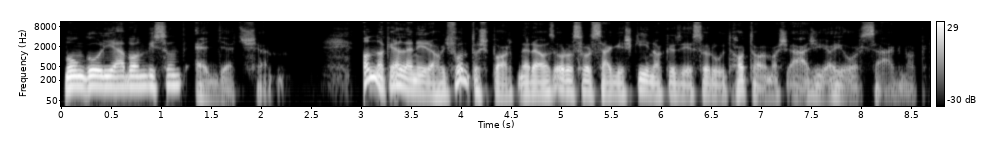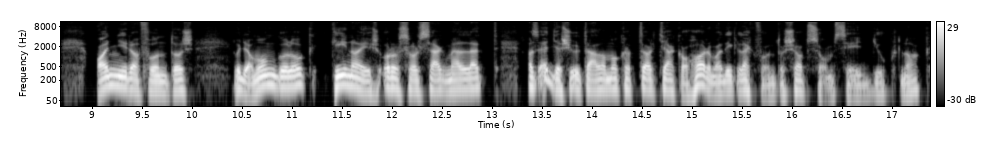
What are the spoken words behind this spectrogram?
Mongóliában viszont egyet sem. Annak ellenére, hogy fontos partnere az Oroszország és Kína közé szorult hatalmas ázsiai országnak. Annyira fontos, hogy a mongolok Kína és Oroszország mellett az Egyesült Államokat tartják a harmadik legfontosabb szomszédjuknak,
